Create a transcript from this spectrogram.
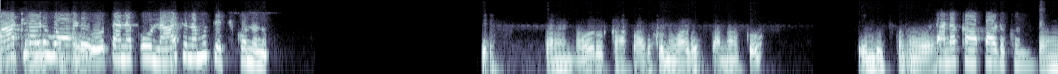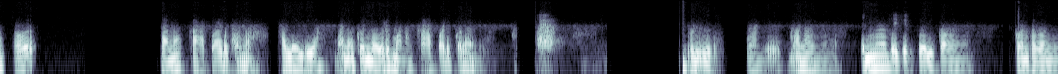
మాట్లాడువాడు తనకు నాశనము తెచ్చుకొనును. తన నోరు కాపాడుకునేవాడు తనకు ఏం తెచ్చుకునేవాడు? తన కాపాడుకొను. తన నోరు తన కాపాడుకున్నాం అలా మనకు నోరు మనం కాపాడుకోవాలి ఇప్పుడు మనం ఎన్నో దగ్గరికి వెళ్తాము. కొంతమంది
